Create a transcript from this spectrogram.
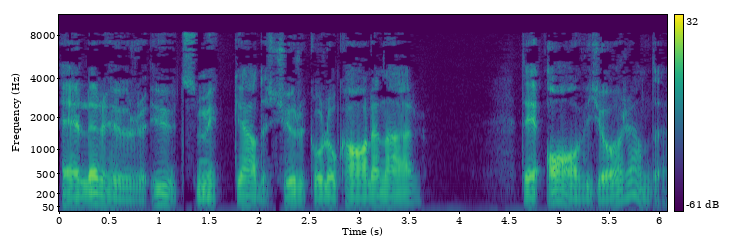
Eller hur utsmyckad kyrkolokalen är. Det avgörande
